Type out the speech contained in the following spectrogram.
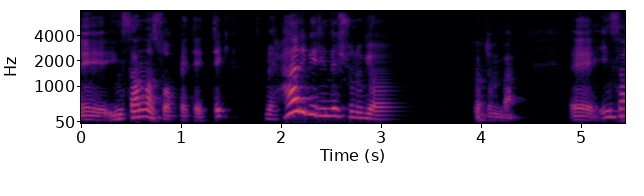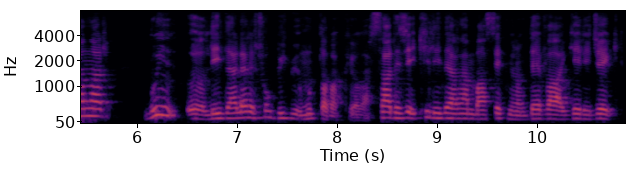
e, insanla sohbet ettik ve her birinde şunu gördüm ben. E, insanlar bu liderlere çok büyük bir umutla bakıyorlar. Sadece iki liderden bahsetmiyorum. Deva, Gelecek,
